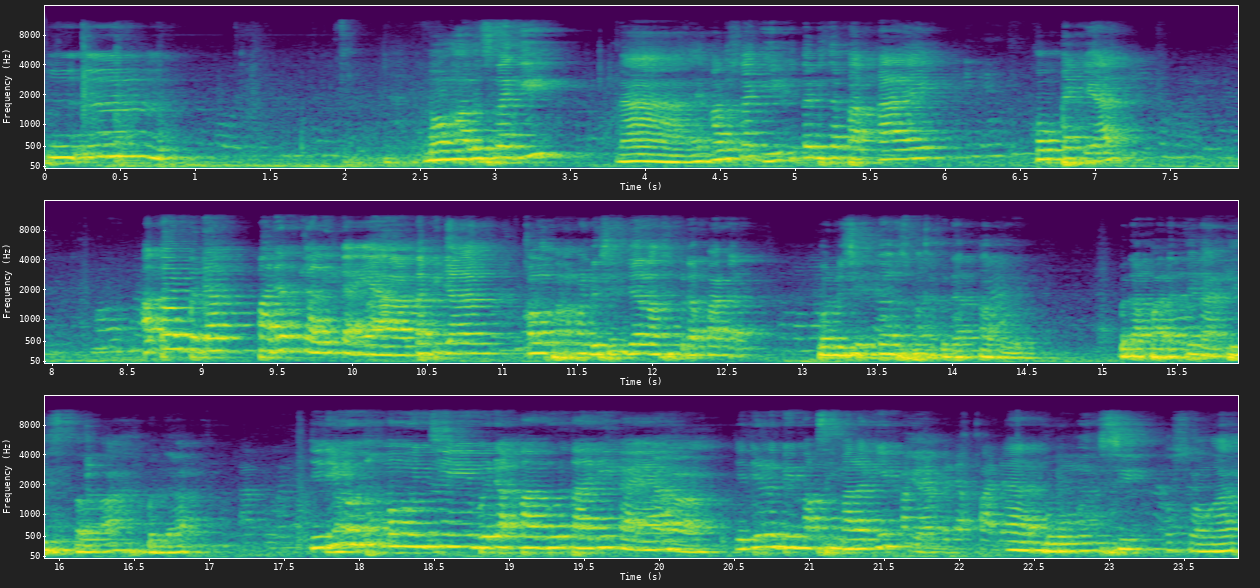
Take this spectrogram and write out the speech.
Mm-mm. Mau halus lagi? Nah, yang halus lagi kita bisa pakai compact ya. Atau bedak padat kali kak ya. Ah, tapi jangan kalau pakai foundation jangan langsung bedak padat. Foundation itu harus pakai bedak tabur. Bedak padatnya nanti setelah bedak. Jadi untuk mengunci bedak tabur tadi kak ya. Ah. Jadi lebih maksimal lagi pakai Iya. bedak padat. mengisi kosongan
